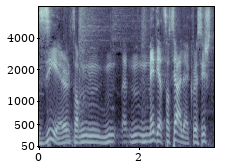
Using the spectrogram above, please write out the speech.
zier te mediat sociale kryesisht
